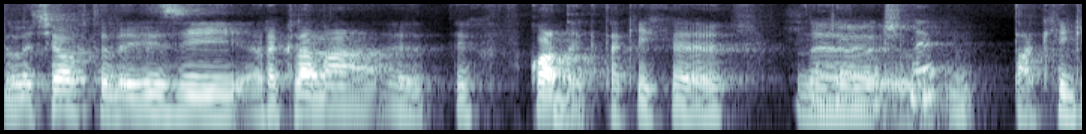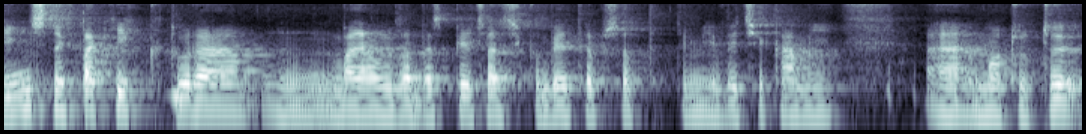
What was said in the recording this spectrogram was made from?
leciało w telewizji reklama tych wkładek takich Higienicznych? Tak, higienicznych, takich, które mają zabezpieczać kobietę przed tymi wyciekami moczu. Czy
